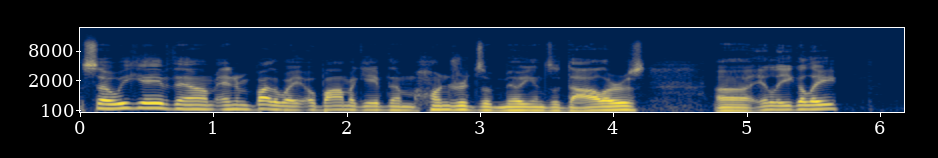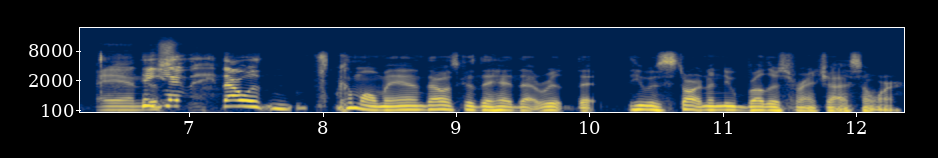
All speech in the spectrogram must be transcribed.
So we gave them, and by the way, Obama gave them hundreds of millions of dollars uh, illegally. And this, that was come on, man. That was because they had that re- that he was starting a new Brothers franchise somewhere.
